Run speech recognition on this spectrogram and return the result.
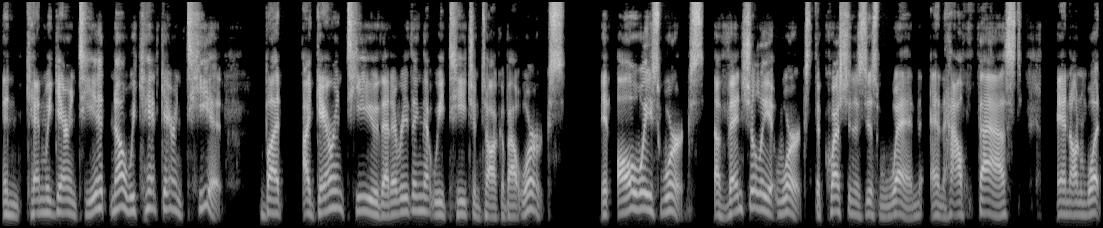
And can we guarantee it? No, we can't guarantee it. But I guarantee you that everything that we teach and talk about works. It always works. Eventually it works. The question is just when and how fast and on what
